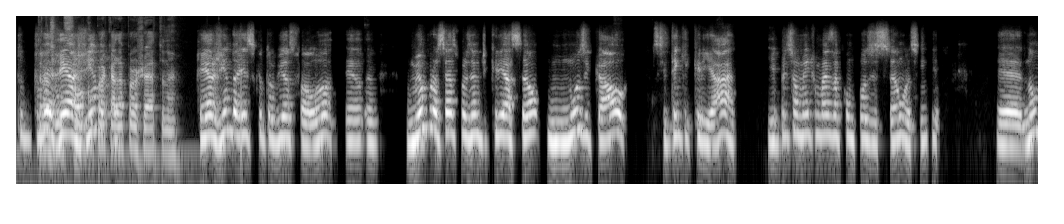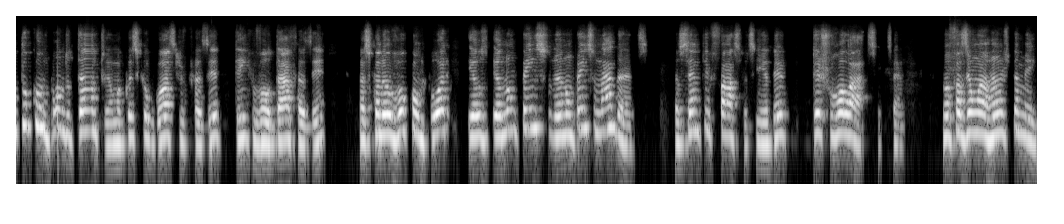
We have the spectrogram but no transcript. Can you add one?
Tu, tu um reagindo para cada projeto, né? Reagindo a isso que o Tobias falou, eu, eu, o meu processo, por exemplo, de criação musical, se tem que criar, e principalmente mais a composição, assim, que é, não estou compondo tanto, é uma coisa que eu gosto de fazer, tenho que voltar a fazer, mas quando eu vou compor, eu, eu não penso eu não penso nada antes. Eu sempre faço, assim, eu de, deixo rolar. Assim, Vou fazer um arranjo também,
